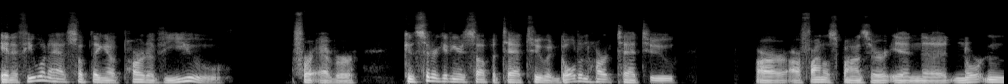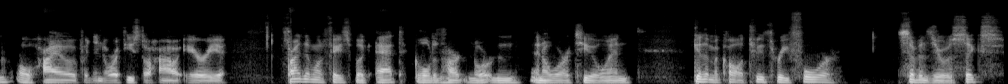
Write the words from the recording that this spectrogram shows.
And if you want to have something a part of you forever, consider getting yourself a tattoo at Golden Heart Tattoo, our our final sponsor in uh, Norton, Ohio, for the Northeast Ohio area. Find them on Facebook at Golden Heart Norton, N O R T O N. Give them a call 234 706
